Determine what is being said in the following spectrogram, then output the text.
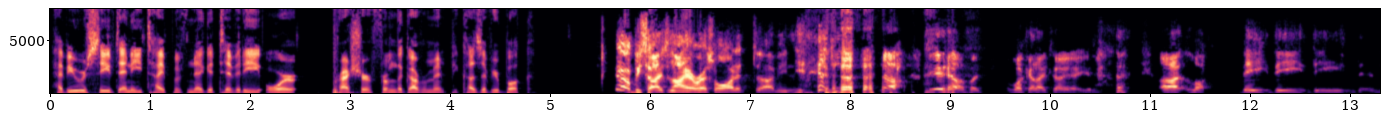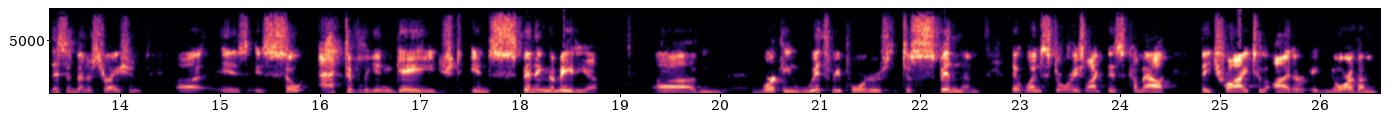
Have you received any type of negativity or pressure from the government because of your book? Yeah, besides an IRS audit. I mean, yeah, no, yeah, but what can I tell you? you know? uh, look, the, the, the, this administration uh, is, is so actively engaged in spinning the media, um, working with reporters to spin them, that when stories like this come out, they try to either ignore them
